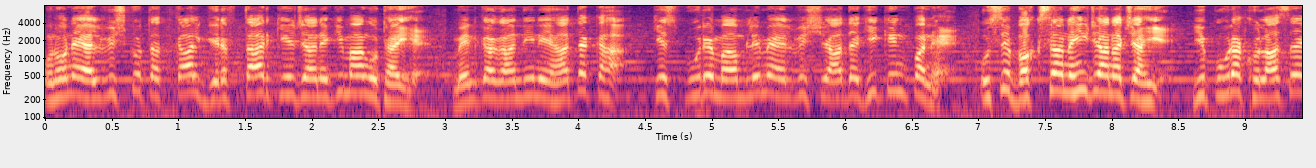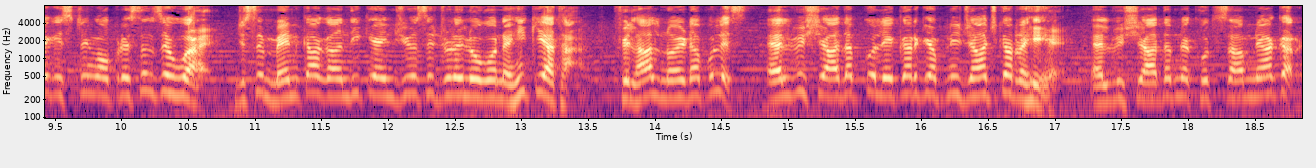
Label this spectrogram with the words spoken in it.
उन्होंने एलविश को तत्काल गिरफ़्तार किए जाने की मांग उठाई है। मेनका गांधी ने यहाँ तक कहा कि इस पूरे मामले में एलविश यादव ही किंगपन है। उसे बक्सा नहीं जाना चाहिए। ये पूरा खुलासा एक स्टिंग ऑपरेशन ऐसी हुआ है, जिसे मेनका गांधी के एनजीओ से जुड़े लोगों ने ही किया था। फ़िलहाल नोएडा पुलिस एलविश यादव को लेकर के अपनी जाँच कर रही है। एलविश यादव ने खुद सामने आकर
